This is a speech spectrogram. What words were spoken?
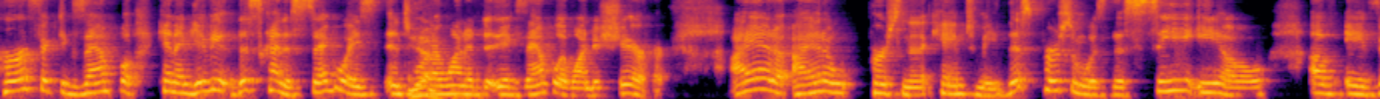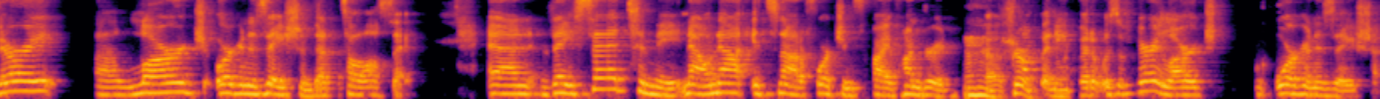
perfect example. Can I give you this kind of segues into yeah. what I wanted, the example I wanted to share? I had a, I had a person that came to me. This person was the CEO of a very a large organization. That's all I'll say. And they said to me, now, not it's not a Fortune 500 mm-hmm, uh, sure. company, but it was a very large organization,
